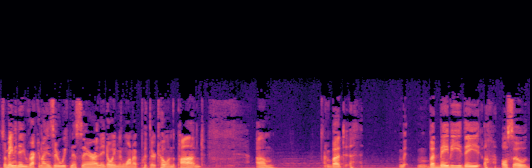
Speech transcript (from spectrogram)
So maybe they recognize their weakness there and they don't even want to put their toe in the pond. Um, but but maybe they also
